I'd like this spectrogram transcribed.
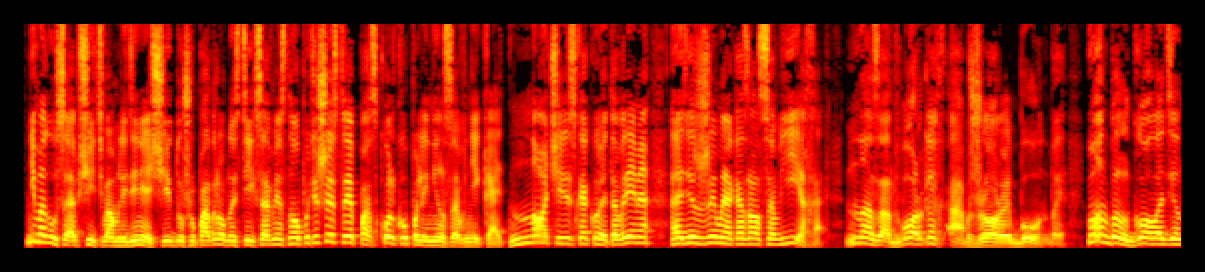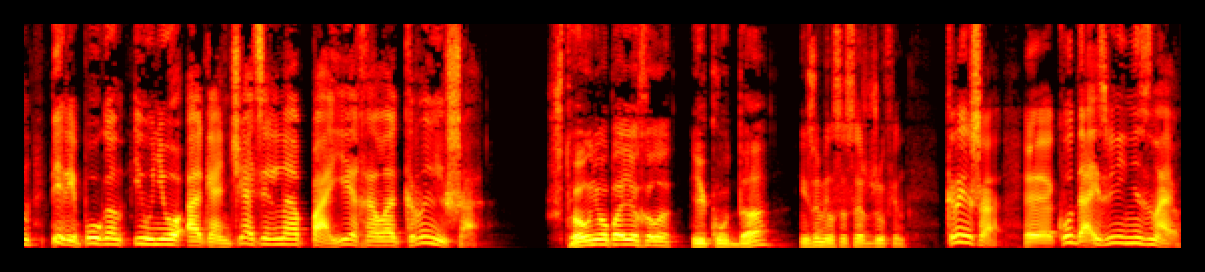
Не могу сообщить вам леденящие душу подробности их совместного путешествия, поскольку поленился вникать. Но через какое-то время одержимый оказался в Еха, на задворках обжоры Бунбы. Он был голоден, перепуган, и у него окончательно поехала крыша. «Что у него поехало? И куда?» – изумился сэр Джуфин. «Крыша! Э, куда, извини, не знаю.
